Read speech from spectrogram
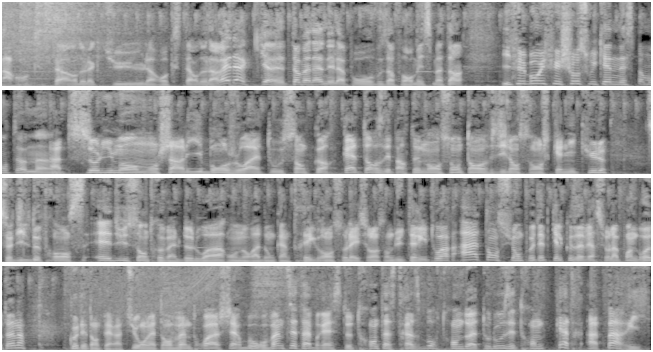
la rockstar de l'actu, la rockstar de la rédac. Tom Hanan est là pour vous informer ce matin. Il fait beau, il fait chaud ce week-end, n'est-ce pas mon Tom? Absolument mon Charlie, bonjour à tous. Encore 14 départements sont en vigilance orange canicule. Ce d'Île-de-France et du centre Val-de-Loire. On aura donc un très grand soleil sur l'ensemble du territoire. Attention, peut-être quelques averses sur la pointe bretonne. Côté température, on attend 23 à Cherbourg, 27 à Brest, 30 à Strasbourg, 32 à Toulouse et 34 à Paris.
